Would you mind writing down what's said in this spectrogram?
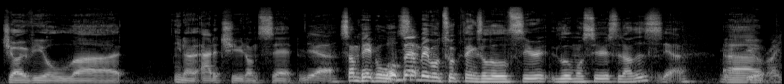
jovial, uh, you know, attitude on set. Yeah. Some people, Well, some people took things a little serious, a little more serious than others. Yeah. Uh, right?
